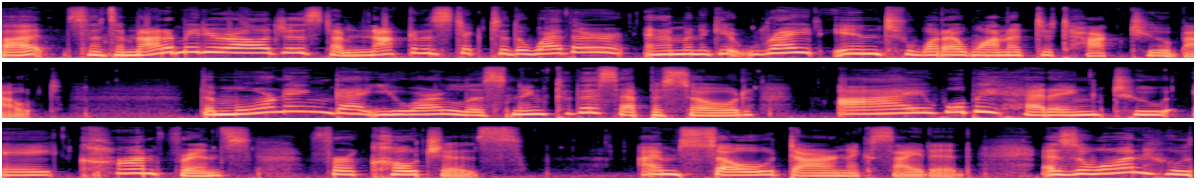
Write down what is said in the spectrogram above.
But since I'm not a meteorologist, I'm not going to stick to the weather and I'm going to get right into what I wanted to talk to you about. The morning that you are listening to this episode, I will be heading to a conference for coaches. I'm so darn excited. As the one who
